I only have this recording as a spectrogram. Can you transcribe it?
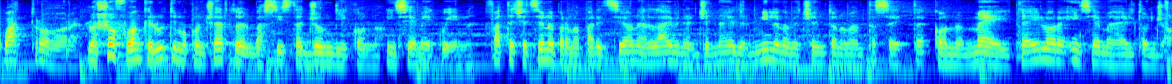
4 ore. Lo show fu anche l'ultimo concerto concerto del bassista John Deacon insieme ai Queen, fatta eccezione per un'apparizione al live nel gennaio del 1997 con May Taylor insieme a Elton John.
